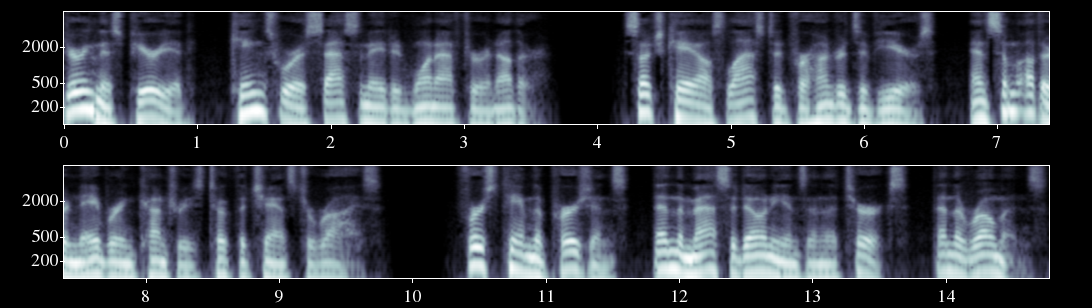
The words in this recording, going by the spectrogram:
During this period, kings were assassinated one after another. Such chaos lasted for hundreds of years, and some other neighboring countries took the chance to rise. First came the Persians, then the Macedonians and the Turks, then the Romans.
